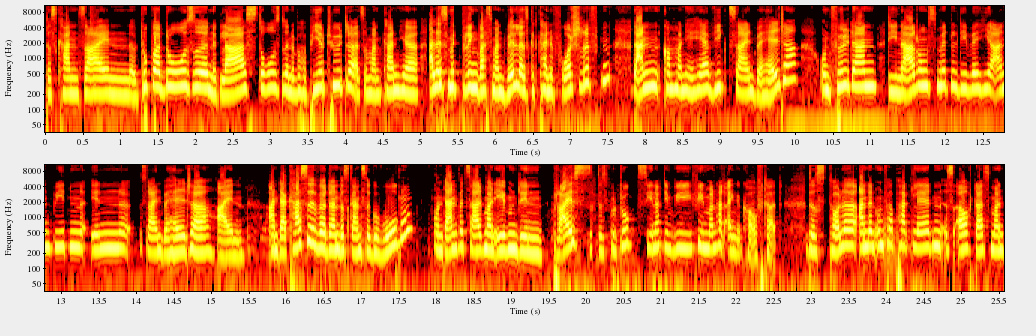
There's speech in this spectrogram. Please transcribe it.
Das kann sein eine Tupperdose, eine Glasdose, eine Papiertüte. Also man kann hier alles mitbringen, was man will. Es gibt keine Vorschriften. Dann kommt man hierher, wiegt seinen Behälter und füllt dann die Nahrungsmittel, die wir hier anbieten, in seinen Behälter ein. An der Kasse wird dann das Ganze gewogen Und dann bezahlt man eben den Preis des Produkts, je nachdem, wie viel man halt eingekauft hat. Das Tolle an den Unverpacktläden ist auch, dass man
